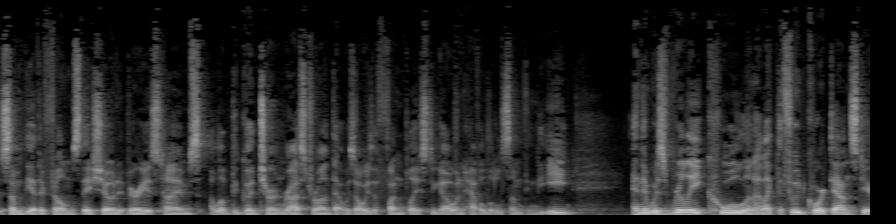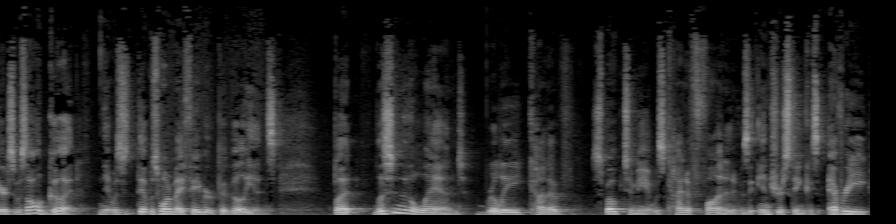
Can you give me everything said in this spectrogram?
Some of the other films they showed at various times. I love the Good Turn restaurant. That was always a fun place to go and have a little something to eat. And there was really cool, and I liked the food court downstairs. It was all good. It was it was one of my favorite pavilions. But Listen to the Land really kind of spoke to me. It was kind of fun and it was interesting because every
